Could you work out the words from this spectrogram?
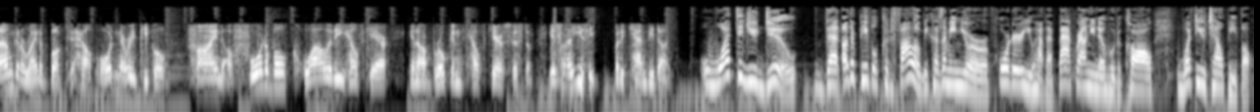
I'm going to write a book to help ordinary people find affordable quality health care in our broken healthcare system. It's not easy, but it can be done. What did you do that other people could follow? Because I mean, you're a reporter, you have that background, you know who to call. What do you tell people?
